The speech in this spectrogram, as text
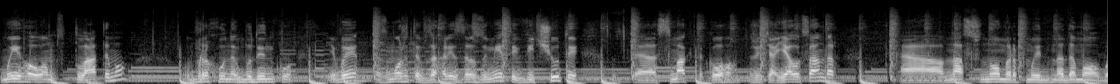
ми його вам сплатимо в рахунок будинку, і ви зможете взагалі зрозуміти, відчути е, смак такого життя. Я Олександр. Е, Наш номер ми надамо в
